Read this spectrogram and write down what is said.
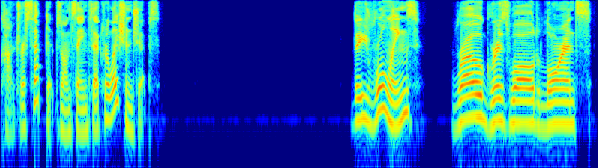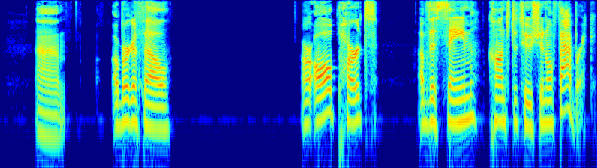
contraceptives, on same sex relationships. These rulings, Roe, Griswold, Lawrence, um, Obergefell, are all parts of the same constitutional fabric,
